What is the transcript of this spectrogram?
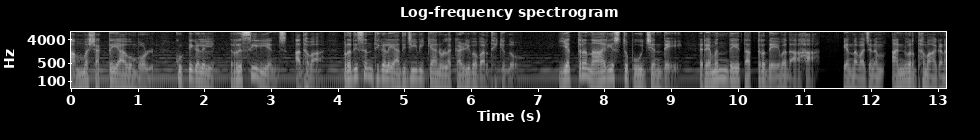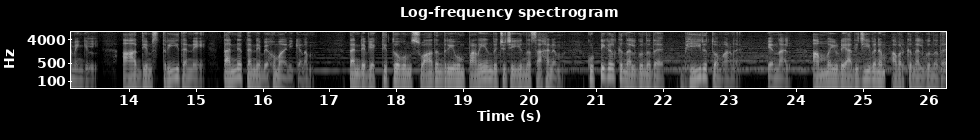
അമ്മ ശക്തയാകുമ്പോൾ കുട്ടികളിൽ റെസീലിയൻസ് അഥവാ പ്രതിസന്ധികളെ അതിജീവിക്കാനുള്ള കഴിവ് വർദ്ധിക്കുന്നു. എത്ര നാര്യസ്തു പൂജ്യന്തേ രമന്തേ തത്ര ദേവദാഹ എന്ന വചനം അൻവർത്ഥമാകണമെങ്കിൽ ആദ്യം സ്ത്രീ തന്നെ തന്നെ തന്നെ ബഹുമാനിക്കണം. തന്റെ വ്യക്തിത്വവും സ്വാതന്ത്ര്യവും പണയം വെച്ചു ചെയ്യുന്ന സഹനം കുട്ടികൾക്ക് നൽകുന്നത് ഭീരുത്വമാണ്. എന്നാൽ അമ്മയുടെ അതിജീവനം അവർക്ക് നൽകുന്നത്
